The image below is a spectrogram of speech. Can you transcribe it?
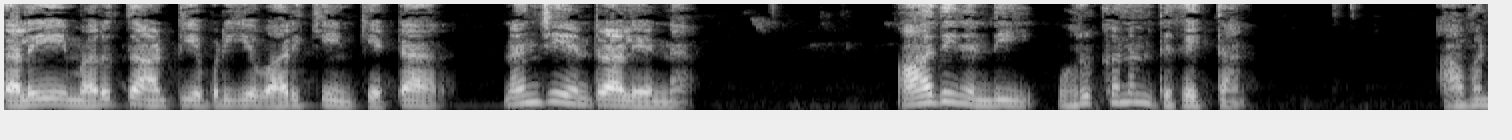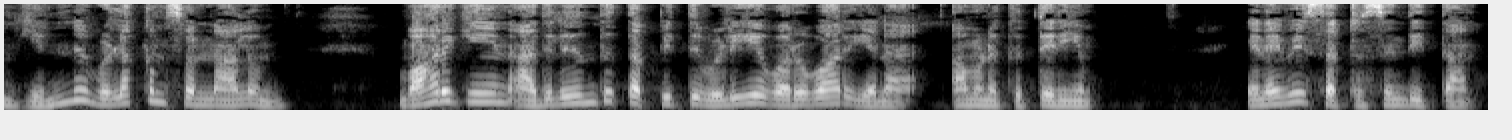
தலையை மறுத்து ஆட்டியபடியே வாரிக்கையின் கேட்டார் நஞ்சு என்றால் என்ன? ஆதிநந்தி ஒரு கணம் திகைத்தான். அவன் என்ன விளக்கம் சொன்னாலும் வாரிகையின் அதிலிருந்து தப்பித்து வெளியே வருவார் என அவனுக்கு தெரியும். எனவே சற்று சிந்தித்தான்.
